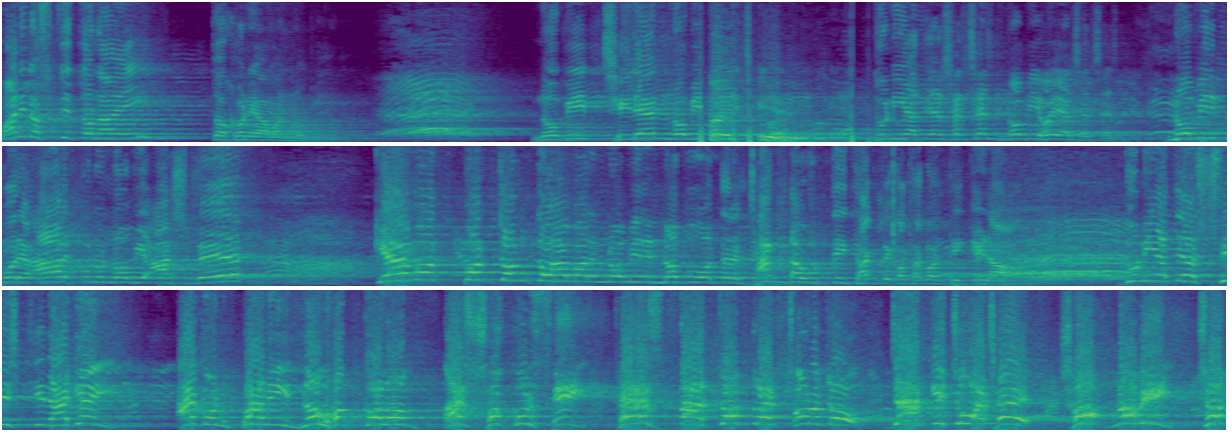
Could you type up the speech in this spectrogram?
পানির অস্তিত্ব নাই, তখনই আমার নবী। নবী ছিলেন, নবী হয়েছিলেন দুনিয়াতে এসেছেন, নবী হয়ে এসেছেন। নবীর পরে আর কোন নবী আসবে? কেমন পর্যন্ত আমার নবীর নবুয়তের ঝান্ডা উঠতেই থাকবে, কথা কোন ঠিক কিনা? দুনিয়াতে সৃষ্টির আগেই আগুন পানি লৌহ কলম আর শকুরসি ফেরেস্তা চন্দ্র সূর্য, যা কিছু আছে সব নবী, সব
